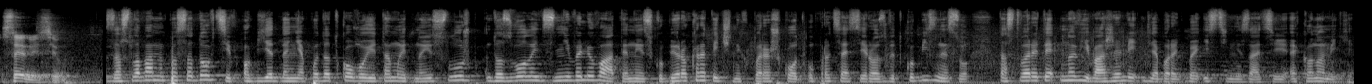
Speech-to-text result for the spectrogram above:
сервісів. За словами посадовців, об'єднання податкової та митної служб дозволить знівелювати низку бюрократичних перешкод у процесі розвитку бізнесу та створити нові важелі для боротьби із тінізацією економіки.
